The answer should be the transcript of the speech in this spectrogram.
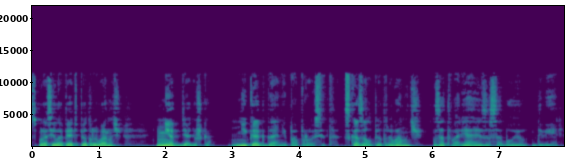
спросил опять Петр Иванович. «Нет, дядюшка, никогда не попросит», — сказал Петр Иванович, затворяя за собою дверь.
